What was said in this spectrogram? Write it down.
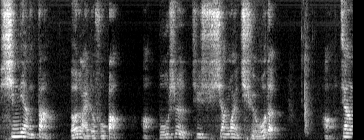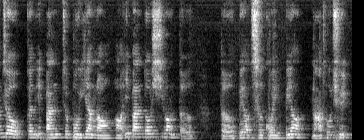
心量大而来的福报，啊，不是去向外求的，啊，这样就跟一般就不一样喽，啊，一般都希望得，得不要吃亏，不要拿出去，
